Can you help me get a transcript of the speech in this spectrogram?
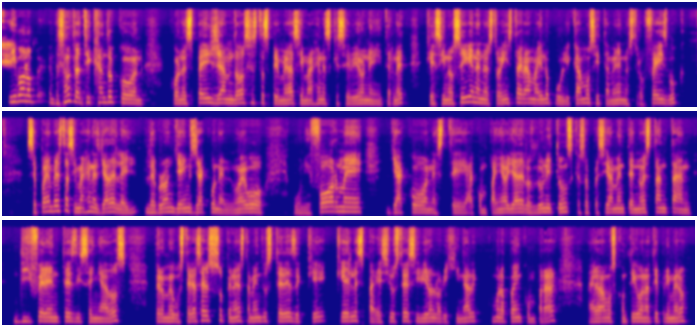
Y bueno, empezamos platicando con, con Space Jam 2, estas primeras imágenes que se vieron en internet, que si nos siguen en nuestro Instagram, ahí lo publicamos y también en nuestro Facebook. Se pueden ver estas imágenes ya de Le- LeBron James ya con el nuevo uniforme, ya con este acompañado ya de los Looney Tunes, que sorpresivamente no están tan diferentes diseñados, pero me gustaría saber sus opiniones también de ustedes de qué, qué les pareció a ustedes si vieron la original, cómo la pueden comparar. Ahí vamos contigo, Nati, primero.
